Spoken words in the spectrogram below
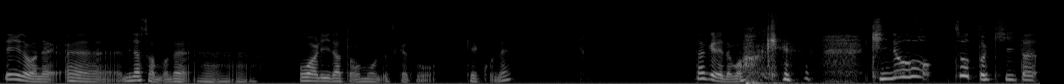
ていうのはね、えー皆さんもね、えー終わりだと思うんですけど結構ね。だけれども 昨日ちょっと聞いた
